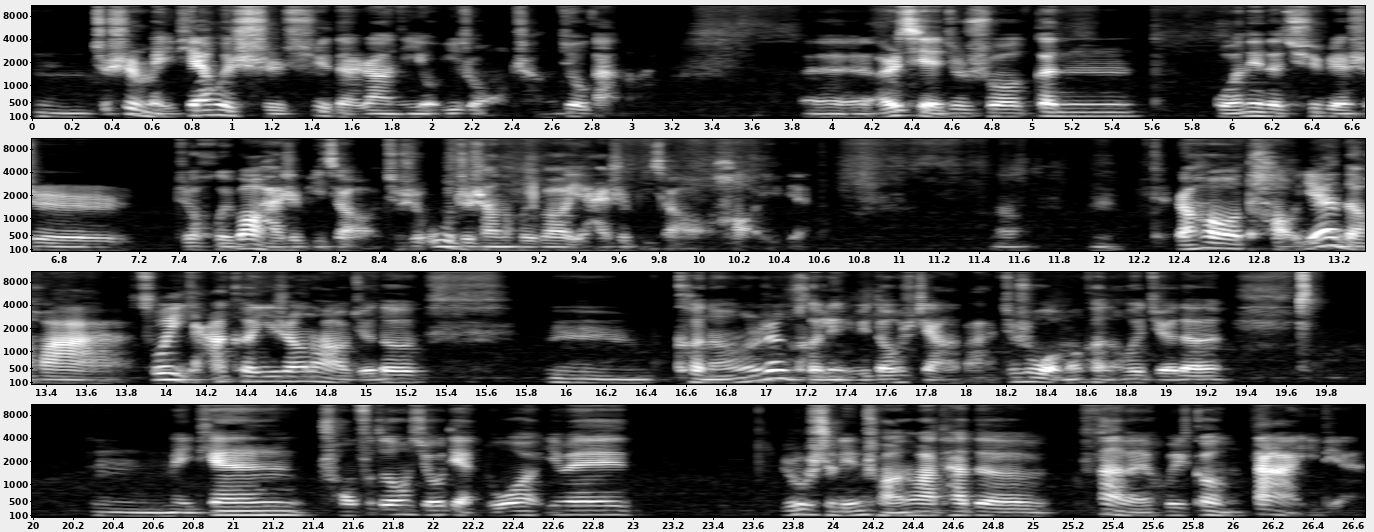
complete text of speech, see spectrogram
嗯，就是每天会持续的让你有一种成就感嘛。呃，而且就是说跟国内的区别是，这回报还是比较，就是物质上的回报也还是比较好一点，嗯。嗯，然后讨厌的话，作为牙科医生的话，我觉得，嗯，可能任何领域都是这样的吧。就是我们可能会觉得，嗯，每天重复的东西有点多，因为如果是临床的话，它的范围会更大一点。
